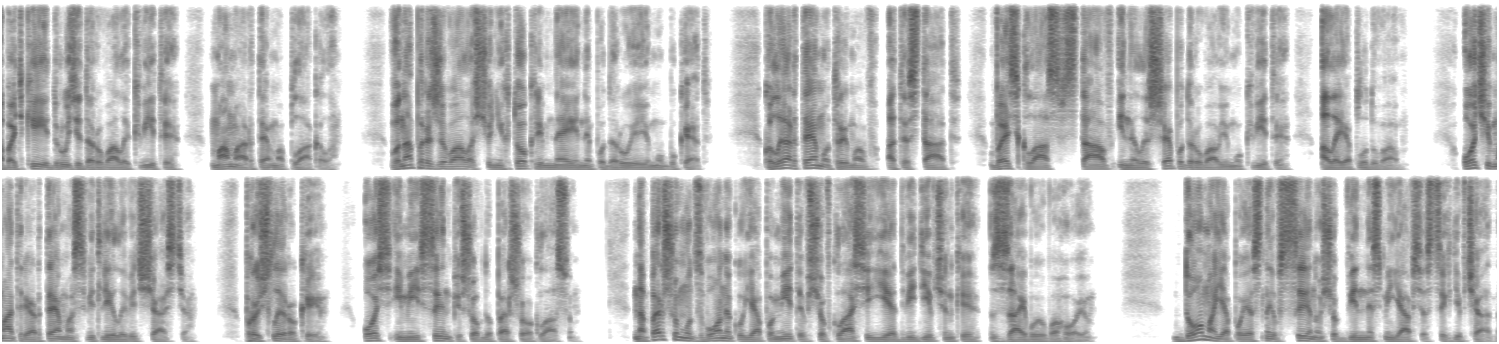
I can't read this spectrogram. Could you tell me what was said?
а батьки і друзі дарували квіти, мама Артема плакала. Вона переживала, що ніхто, крім неї, не подарує йому букет. Коли Артем отримав атестат, весь клас встав і не лише подарував йому квіти, але й аплодував. Очі матері Артема світліли від щастя. Пройшли роки. Ось і мій син пішов до першого класу. На першому дзвонику я помітив, що в класі є дві дівчинки з зайвою вагою. Дома я пояснив сину, щоб він не сміявся з цих дівчат.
